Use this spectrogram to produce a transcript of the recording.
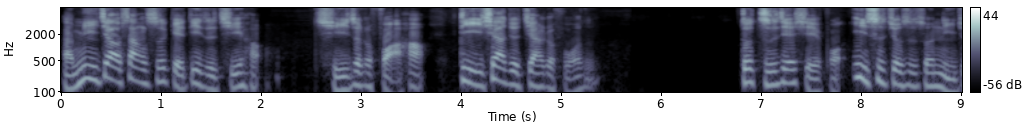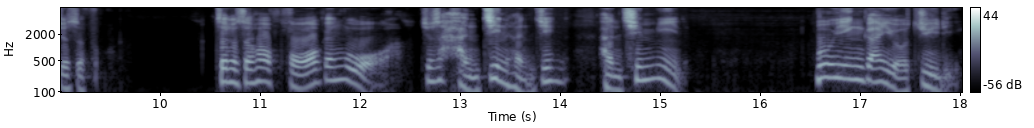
啊。密教上师给弟子起好，起这个法号。底下就加个佛字，都直接写佛，意思就是说你就是佛。这个时候，佛跟我就是很近、很近、很亲密的，不应该有距离，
